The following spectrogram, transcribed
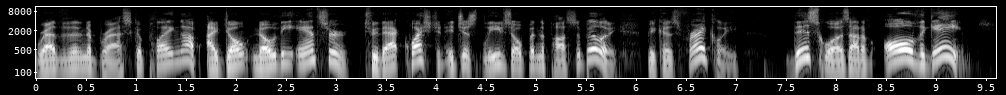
rather than Nebraska playing up. I don't know the answer to that question. It just leaves open the possibility because, frankly, this was out of all the games,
